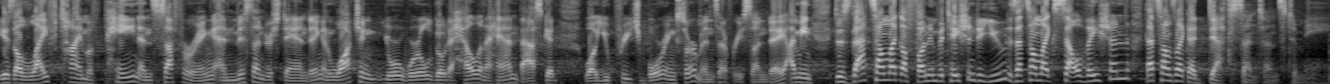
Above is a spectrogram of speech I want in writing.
is a lifetime of pain and suffering and misunderstanding and watching your world go to hell in a handbasket while you preach boring sermons every Sunday, I mean, does that sound like a fun invitation to you? Does that sound like salvation? That sounds like a death sentence to me.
